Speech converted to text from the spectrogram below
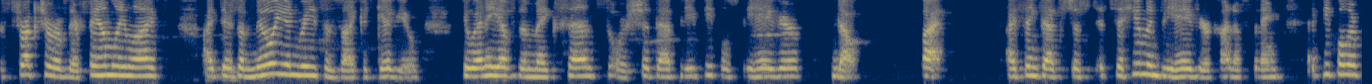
the structure of their family life. I, there's a million reasons I could give you. Do any of them make sense, or should that be people's behavior? No, but I think that's just it's a human behavior kind of thing, and people are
